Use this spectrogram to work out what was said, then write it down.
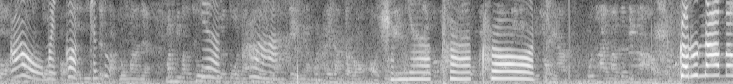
ก่อนอ้าวที่ my จะ god โกนฉันเสร็จต้องสับลงมาเนี่ยมันมีบางช่วงอยากคือตัวน้องผ่าเองเนี่ยเหมือนพยายามจะร้องขอชีฉันวิตอยากแล้วผ่าคลอดช่วงนี้ครับผู้ชายมาเสื้อสีขาวกรุณาเบา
